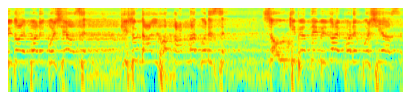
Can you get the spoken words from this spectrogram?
বিজয় পরে বসে আছে, কিছু ডাল ভাত রান্না করেছে। চৌকি পেতে বিজয় পরে বসে আছে।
